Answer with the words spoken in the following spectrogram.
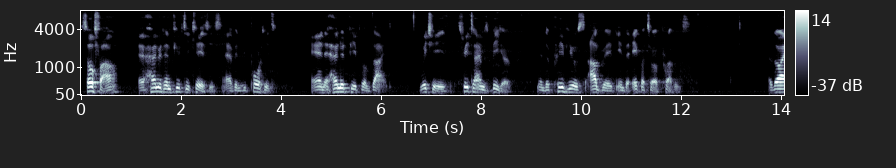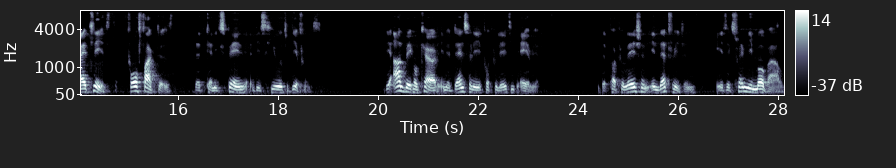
So far, 150 cases have been reported and 100 people died, which is three times bigger than the previous outbreak in the Equator province. There are at least four factors that can explain this huge difference. The outbreak occurred in a densely populated area. The population in that region is extremely mobile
